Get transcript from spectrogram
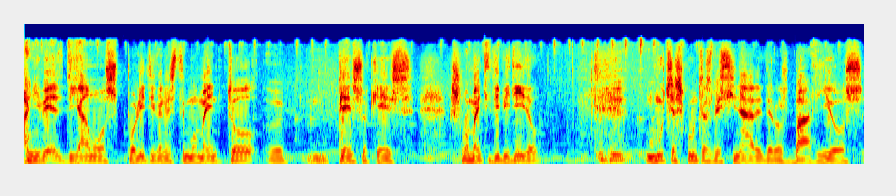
a nivel, digamos, político en este momento, eh, pienso que es sumamente dividido. Muchas juntas vecinales de los barrios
